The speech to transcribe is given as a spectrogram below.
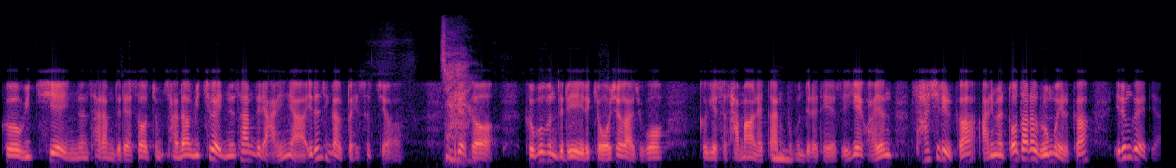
그 위치에 있는 사람들에서 좀 상당한 위치가 있는 사람들이 아니냐 이런 생각도 했었죠. 자, 그래서 그 부분들이 이렇게 오셔가지고 거기에서 사망을 했다는 음. 부분들에 대해서 이게 과연 사실일까 아니면 또 다른 루머일까 이런 거에 대한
